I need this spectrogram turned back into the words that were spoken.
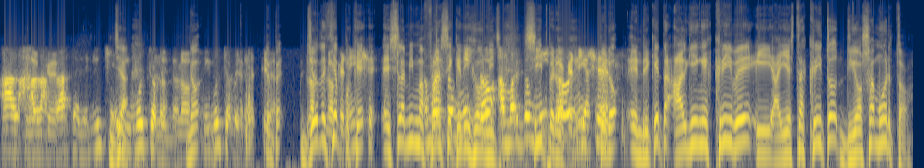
a, la- a lo la que- frase de Nietzsche, Ya. ni mucho menos. lo- No. ni mucho menos. Efectivamente. Yo decía que porque Nietzsche- es la misma frase que dijo mito, Nietzsche. Sí, pero, Nietzsche- pero Enriqueta, alguien escribe y ahí está escrito Dios ha muerto.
